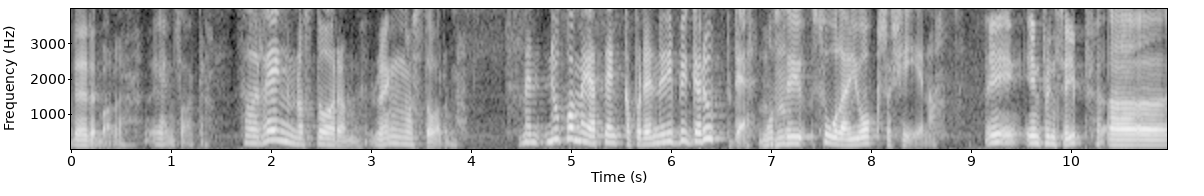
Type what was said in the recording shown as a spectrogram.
det är det bara en sak. Så regn och storm. Regn och storm. Men nu kommer jag att tänka på det, när ni bygger upp det måste ju solen ju också skina. I, i princip, eh,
